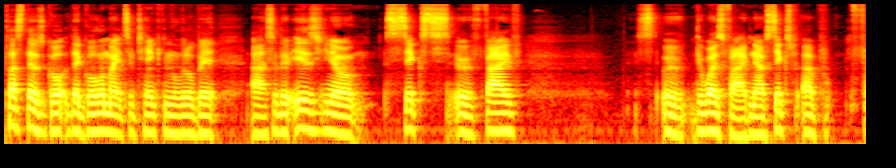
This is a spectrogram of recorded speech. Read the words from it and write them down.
Plus, those go- the golemites are tanking a little bit, uh, so there is you know six or five or there was five now six. Uh, f-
